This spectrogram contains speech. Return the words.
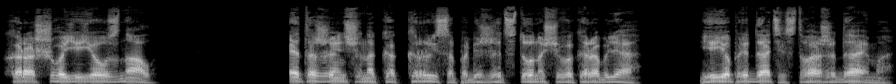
хорошо ее узнал. Эта женщина, как крыса, побежит с тонущего корабля. Ее предательство ожидаемо.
